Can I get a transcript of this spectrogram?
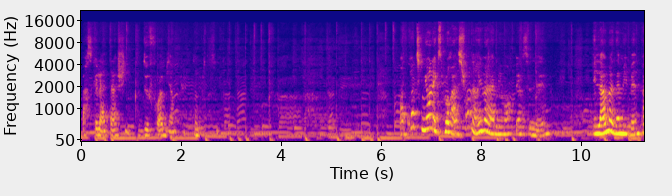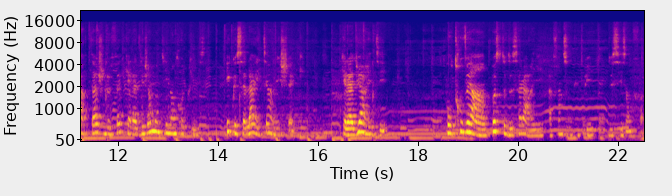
parce que la tâche est deux fois bien plus compliquée. En continuant l'exploration, on arrive à la mémoire personnelle Et là, Madame Eben partage le fait qu'elle a déjà monté une entreprise et que cela a été un échec, qu'elle a dû arrêter pour trouver un poste de salarié afin de s'occuper de ses enfants.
